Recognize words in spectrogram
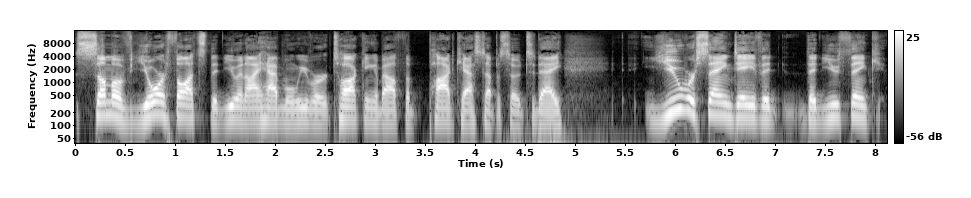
some of your thoughts that you and I had when we were talking about the podcast episode today, you were saying, Dave, that that you think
